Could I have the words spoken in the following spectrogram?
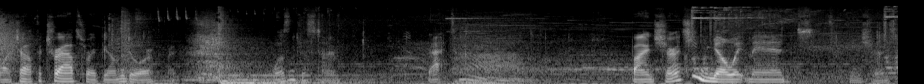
Watch out for traps right beyond the door. Wasn't this time. That. Buy insurance? You know it, man. insurance.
